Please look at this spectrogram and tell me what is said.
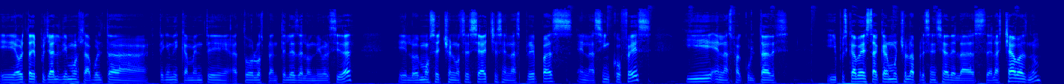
Eh, ahorita pues ya le dimos la vuelta técnicamente a todos los planteles de la universidad. Eh, lo hemos hecho en los SHs, en las prepas, en las 5 FES y en las facultades. Y pues cabe destacar mucho la presencia de las, de las chavas, ¿no?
